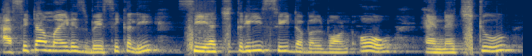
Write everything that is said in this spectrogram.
acetamide is basically CH3 C double bond O NH2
